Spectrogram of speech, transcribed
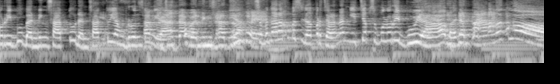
ribu banding satu dan satu Iya. yang beruntung Satu ya. juta banding satu Iya, kayak. sementara aku masih dalam perjalanan ngicap 10.000 ribu ya, banyak banget loh.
